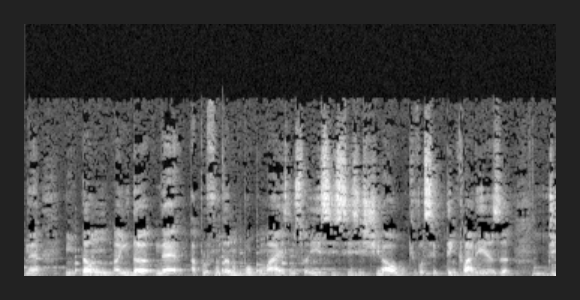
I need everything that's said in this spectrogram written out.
né? Então, ainda né, aprofundando um pouco mais nisso aí, se, se existir algo que você tem clareza de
